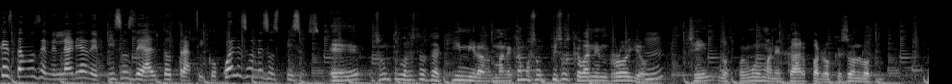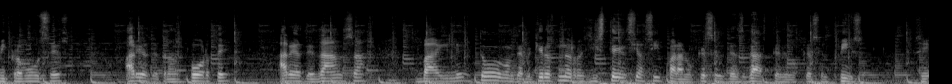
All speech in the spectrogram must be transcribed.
Que estamos en el área de pisos de alto tráfico. ¿Cuáles son esos pisos? Eh, son todos estos de aquí, mira, los manejamos, son pisos que van en rollo, ¿Mm? ¿sí? Los podemos manejar para lo que son los microbuses, áreas de transporte, áreas de danza, baile, todo donde requieras una resistencia, así, para lo que es el desgaste de lo que es el piso, ¿sí?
